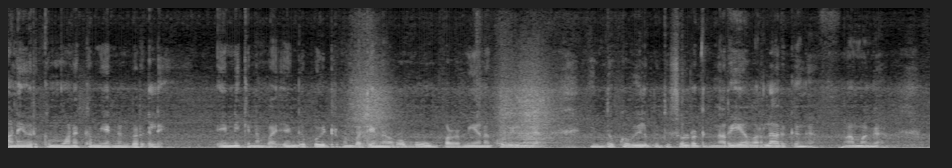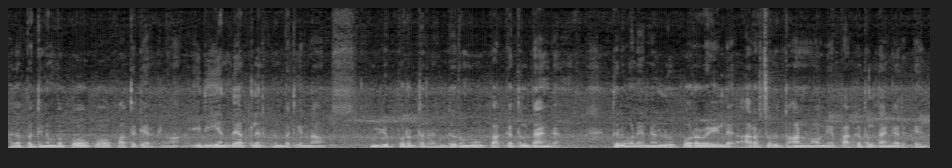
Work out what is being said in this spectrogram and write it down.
அனைவருக்கும் வணக்கம் என் நண்பர்களே. இன்றைக்கி நம்ம எங்கே போயிட்டுருக்கோம் பார்த்தீங்கன்னா ரொம்பவும் பழமையான கோவிலுங்க. இந்த கோவிலை பற்றி சொல்கிறதுக்கு நிறைய வரலாறு இருக்குங்க. ஆமாங்க. அதை பற்றி நம்ம போக போக பார்த்துட்டே இருக்கலாம். இது எந்த இடத்துல இருக்குதுன்னு பார்த்திங்கன்னா விழுப்புரத்துலேருந்து ரொம்பவும் பக்கத்தில் தாங்க. திருவண்ணநல்லூர் போகிற வழியில் அரசூர் தாண்டினோடனே பக்கத்தில் தாங்க இருக்குது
